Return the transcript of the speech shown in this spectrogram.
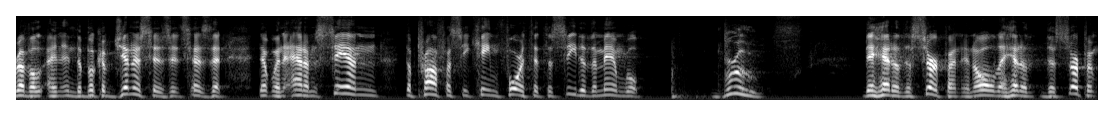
And in the book of Genesis, it says that, that when Adam sinned, the prophecy came forth that the seed of the man will bruise the head of the serpent, and all the head of the serpent,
